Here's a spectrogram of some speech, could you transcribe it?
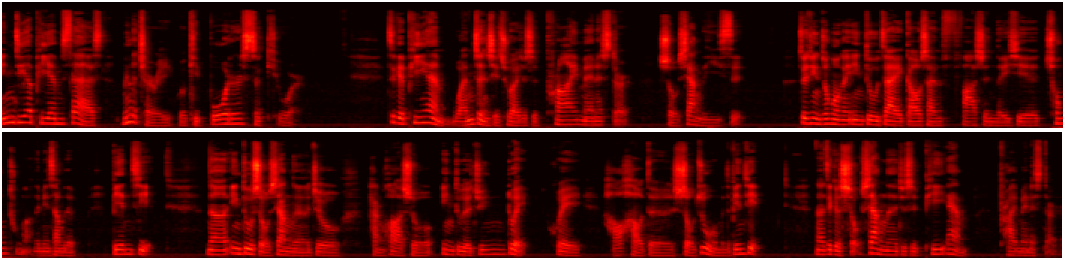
，India PM says military will keep borders secure。这个 PM 完整写出来就是 Prime Minister，首相的意思。最近，中国跟印度在高山发生了一些冲突嘛，那边上面的边界。那印度首相呢就喊话说，印度的军队会好好的守住我们的边界。那这个首相呢就是 PM Prime Minister。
